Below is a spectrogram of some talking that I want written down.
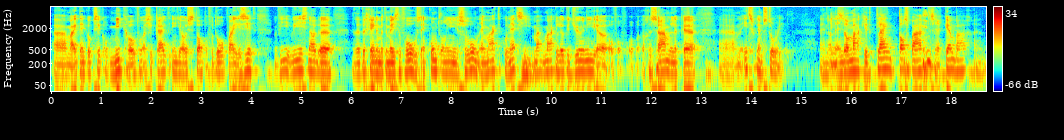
Eh, maar ik denk ook zeker op micro, als je kijkt in jouw stad of het dorp waar je zit, wie, wie is nou de, de- degene met de meeste volgers en komt dan in je salon en maakt die connectie. Ma maak een leuke journey eh, of, of, of een gezamenlijke eh, Instagram story. En dan, en dan maak je het klein, tastbaar, het is herkenbaar. En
